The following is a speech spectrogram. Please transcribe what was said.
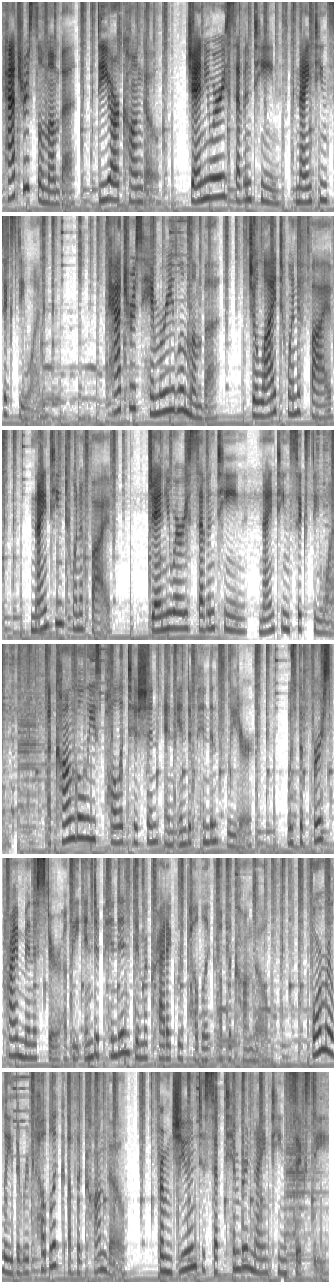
Patrice Lumumba, DR Congo, January 17, 1961. Patrice Emery Lumumba, July 25, 1925, January 17, 1961 a Congolese politician and independence leader, was the first prime minister of the Independent Democratic Republic of the Congo, formerly the Republic of the Congo, from June to September 1960.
